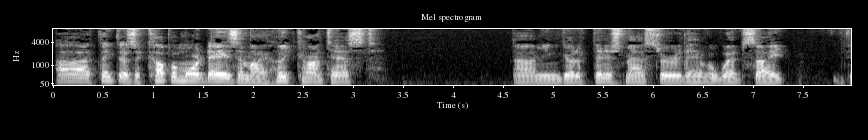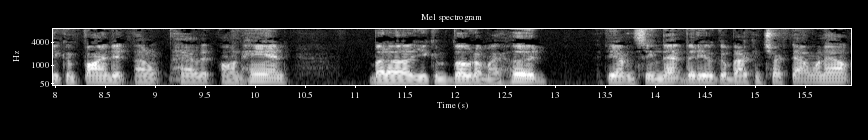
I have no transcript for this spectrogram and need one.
Uh, I think there's a couple more days in my hood contest. Um, you can go to Finish Master. They have a website. If you can find it, I don't have it on hand. But uh, you can vote on my hood. If you haven't seen that video, go back and check that one out.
